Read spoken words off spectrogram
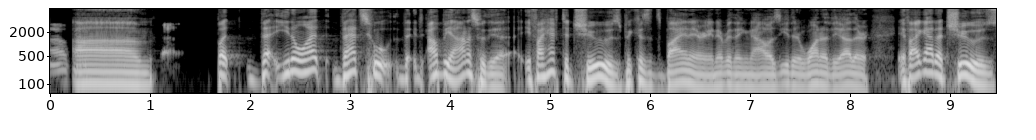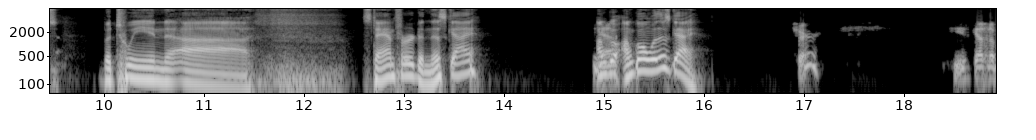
Okay. Um, but that you know what? That's who. th- I'll be honest with you. If I have to choose, because it's binary and everything now is either one or the other. If I got to choose between uh, Stanford and this guy, I'm, go, I'm going with this guy. Sure. He's got a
